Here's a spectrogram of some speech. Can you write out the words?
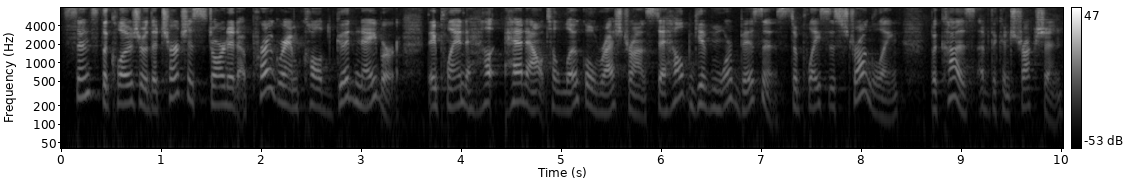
Since the closure, the church has started a program called Good Neighbor. They plan to head out to local restaurants to help give more business to places struggling because of the construction.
